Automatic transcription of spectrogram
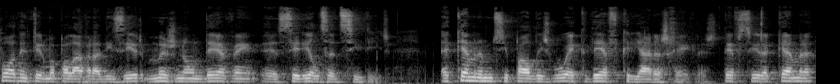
podem ter uma palavra a dizer, mas não devem uh, ser eles a decidir. A Câmara Municipal de Lisboa é que deve criar as regras. Deve ser a Câmara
